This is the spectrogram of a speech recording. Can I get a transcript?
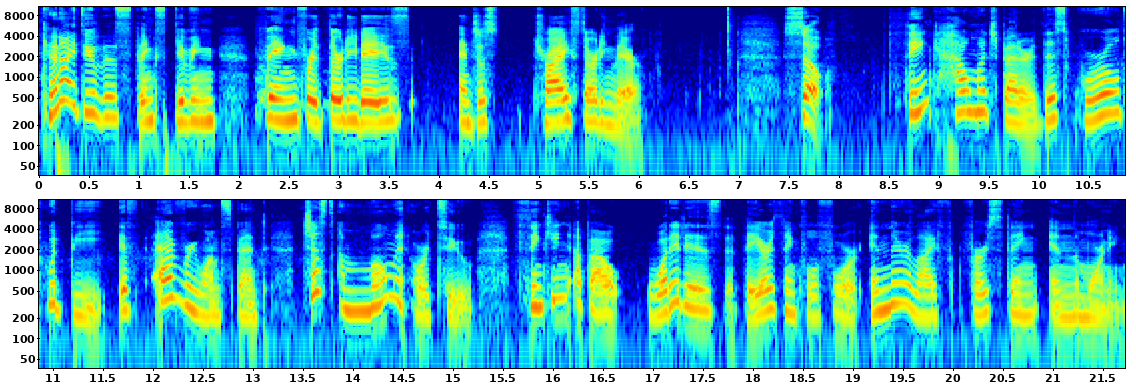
can I do this Thanksgiving thing for 30 days? And just try starting there. So, think how much better this world would be if everyone spent just a moment or two thinking about what it is that they are thankful for in their life first thing in the morning.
